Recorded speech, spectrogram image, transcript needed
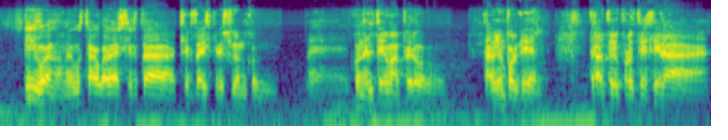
Sí, bueno, me gusta guardar cierta, cierta discreción con, eh, con el tema, pero también porque trato de proteger a,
